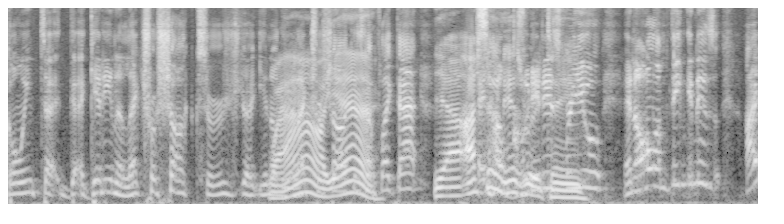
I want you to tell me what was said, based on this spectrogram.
going to getting electroshock surgery, you know, Wow, electroshock yeah. and stuff like that. Yeah, I've and seen how his good it is for you. And all I'm thinking is, I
